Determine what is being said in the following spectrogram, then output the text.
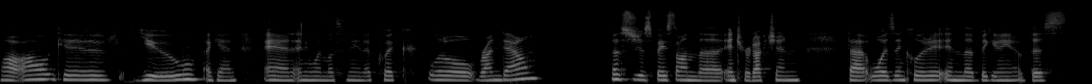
well, I'll give you again and anyone listening a quick little rundown. This is just based on the introduction that was included in the beginning of this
